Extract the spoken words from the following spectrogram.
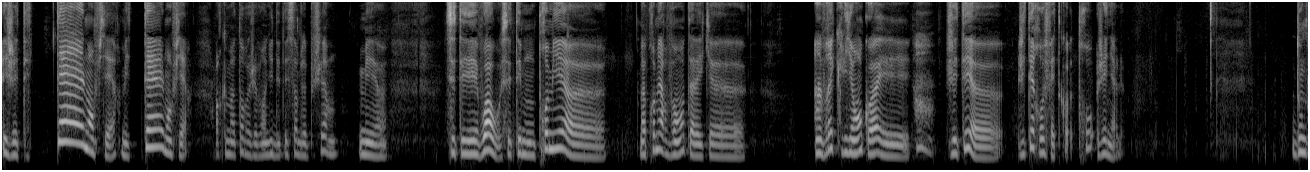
Et j'étais tellement fière, mais tellement fière. Alors que maintenant, bah, j'ai vendu des dessins bien plus chers. Hein. Mais euh, c'était waouh, c'était mon premier, euh, ma première vente avec euh, un vrai client, quoi. Et oh, j'étais, j'étais refaite, quoi. Trop génial. Donc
